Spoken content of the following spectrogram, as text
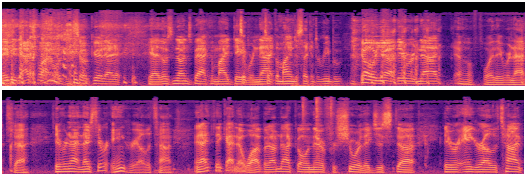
Maybe that's why I wasn't so good at it. Yeah, those nuns back in my day took, were not. took the mind a second to reboot. Oh yeah, they were not. Oh boy, they were not. Uh, they were not nice. They were angry all the time, and I think I know why, but I'm not going there for sure. They just uh, they were angry all the time.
